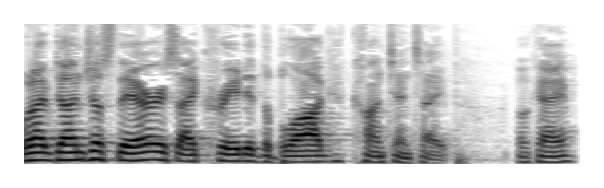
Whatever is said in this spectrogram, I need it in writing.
What I've done just there is I created the blog content type, okay?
